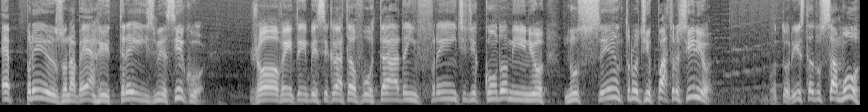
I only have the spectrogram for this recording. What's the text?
é preso na BR-365. Jovem tem bicicleta furtada em frente de condomínio no centro de patrocínio. Motorista do SAMU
